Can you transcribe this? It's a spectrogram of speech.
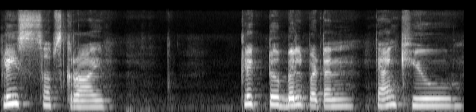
Please subscribe. Click to bell button. Thank you.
